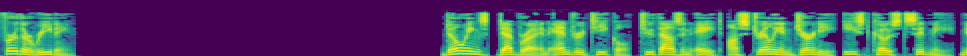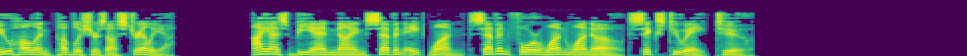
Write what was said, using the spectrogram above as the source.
Further reading. Dowings, Deborah and Andrew Teakle 2008 Australian Journey, East Coast Sydney, New Holland Publishers Australia. ISBN 978 one 74110 628 2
